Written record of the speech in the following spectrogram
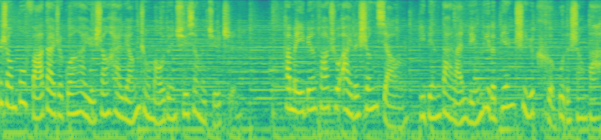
世上不乏带着关爱与伤害两种矛盾趋向的举止，他们一边发出爱的声响，一边带来凌厉的鞭笞与可怖的伤疤。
